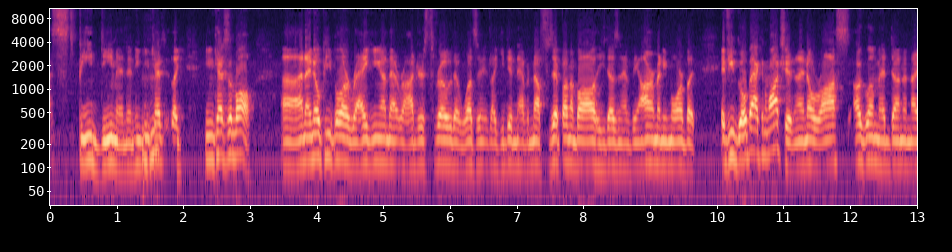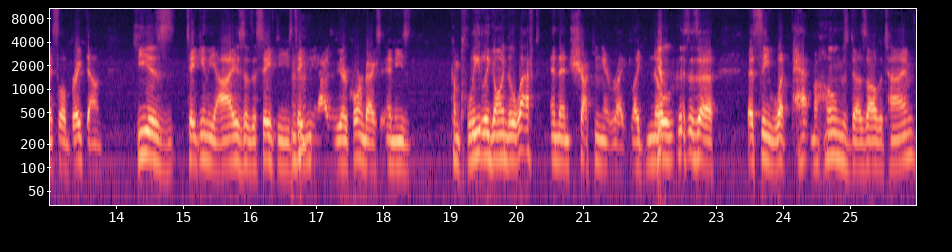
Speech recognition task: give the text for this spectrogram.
a speed demon, and he can mm-hmm. catch like he can catch the ball. Uh, and I know people are ragging on that Rodgers throw that wasn't like he didn't have enough zip on the ball. He doesn't have the arm anymore. But if you go back and watch it, and I know Ross Uglem had done a nice little breakdown, he is taking the eyes of the safety, he's taking the eyes of the other cornerbacks, and he's completely going to the left and then chucking it right. Like no, Yep. this is a let's see what Pat Mahomes does all the time.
